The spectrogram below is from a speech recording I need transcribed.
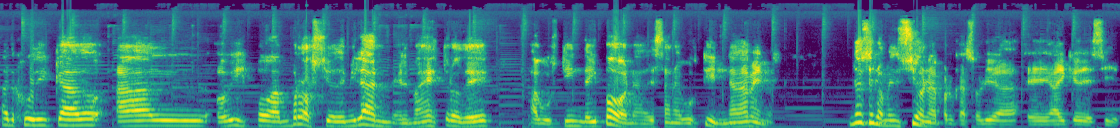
adjudicado al obispo Ambrosio de Milán, el maestro de Agustín de Hipona, de San Agustín, nada menos. No se lo menciona por casualidad, eh, hay que decir.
